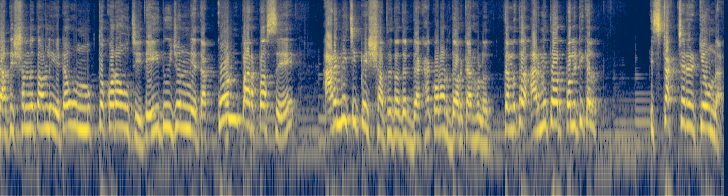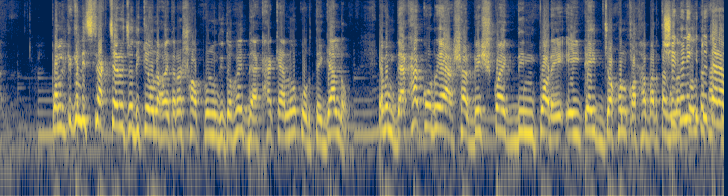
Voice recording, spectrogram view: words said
জাতির সামনে তাহলে এটাও উন্মুক্ত করা উচিত। এই দুইজন নেতা কোন পারপাসে আর্মি চিফের সাথে তাদের দেখা করার দরকার হলো? তাহলে তো আর্মি তো আর পলিটিক্যাল স্ট্রাকচারের কেউ না। পলিটিক্যাল স্ট্রাকচারে যদি কেউ না হয়, তারা স্বপ্রণোদিত হয়ে দেখা কেন করতে গেল? এবং দেখা করে আসার বেশ কয়েকদিন পরে এই টাইপ যখন কথাবার্তা সেখানে কিন্তু তারা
